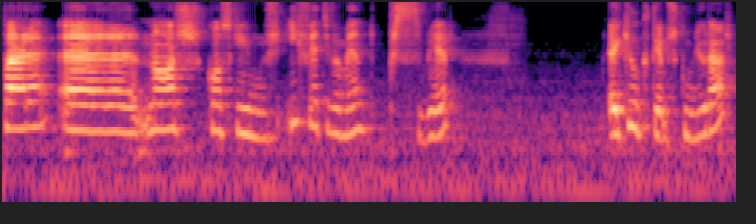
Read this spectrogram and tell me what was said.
para uh, nós conseguirmos efetivamente perceber aquilo que temos que melhorar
